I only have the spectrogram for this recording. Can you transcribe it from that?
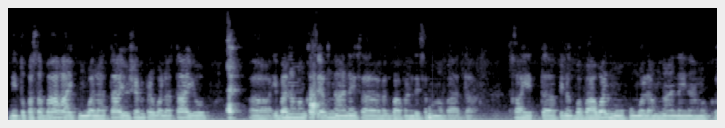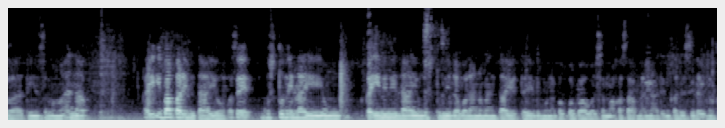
dito pa sa bahay, kung wala tayo, syempre wala tayo. Ah, iba naman kasi ang nanay sa nagbabanday sa mga bata. Kahit ah, pinagbabawal mo kung walang nanay na magtingin sa mga anak, ay iba pa rin tayo. Kasi gusto nila eh, yung kainin nila, yung gusto nila, wala naman tayo. Eh, hindi mo na pagbabawal sa mga kasama natin kasi sila yung nag,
